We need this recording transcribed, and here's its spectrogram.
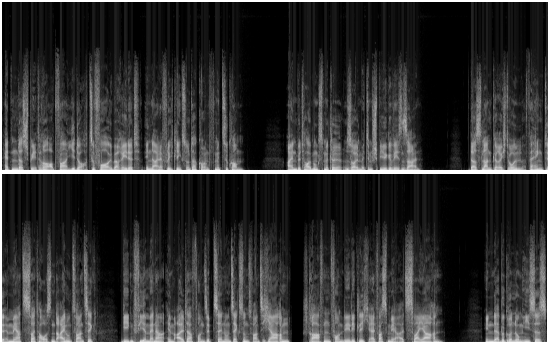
hätten das spätere Opfer jedoch zuvor überredet, in eine Flüchtlingsunterkunft mitzukommen. Ein Betäubungsmittel soll mit im Spiel gewesen sein. Das Landgericht Ulm verhängte im März 2021 gegen vier Männer im Alter von 17 und 26 Jahren Strafen von lediglich etwas mehr als zwei Jahren. In der Begründung hieß es,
